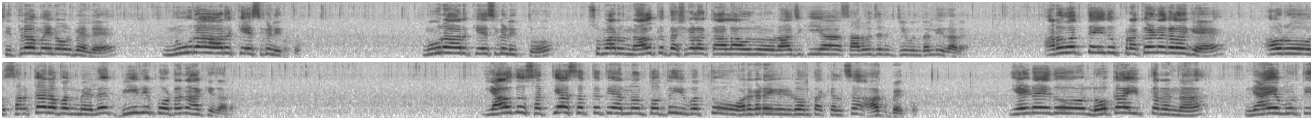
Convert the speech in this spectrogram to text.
ಸಿದ್ದರಾಮಯ್ಯನವ್ರ ಮೇಲೆ ನೂರ ಆರು ಕೇಸ್ಗಳಿತ್ತು. ನೂರಾರು ಕೇಸ್ಗಳಿತ್ತು. ಸುಮಾರು ನಾಲ್ಕು ದಶಕಗಳ ಕಾಲ ಅವರು ರಾಜಕೀಯ ಸಾರ್ವಜನಿಕ ಜೀವನದಲ್ಲಿ ಇದ್ದಾರೆ. ಅರವತ್ತೈದು ಪ್ರಕರಣಗಳಿಗೆ ಅವರು ಸರ್ಕಾರ ಬಂದ ಮೇಲೆ ಬಿ ರಿಪೋರ್ಟನ್ನು ಹಾಕಿದ್ದಾರೆ. ಯಾವುದು ಸತ್ಯಾಸತ್ಯತೆ ಅನ್ನೋಂಥದ್ದು ಇವತ್ತು ಹೊರಗಡೆ ಇಡುವಂಥ ಕೆಲಸ ಆಗಬೇಕು. ಎರಡನೇದು ಲೋಕಾಯುಕ್ತರನ್ನು ನ್ಯಾಯಮೂರ್ತಿ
